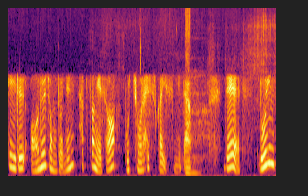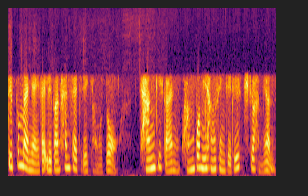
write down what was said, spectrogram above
K를 어느 정도는 합성해서 보충을 할 수가 있습니다. 네, 노인들뿐만이 아니라 일반 환자들의 경우도 장기간 광범위 항생제를 치료하면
